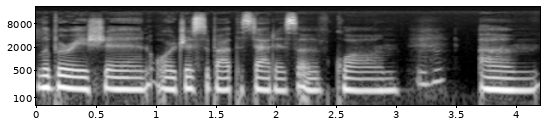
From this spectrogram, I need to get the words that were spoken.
liberation or just about the status of Guam, Mm-hmm. Um,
